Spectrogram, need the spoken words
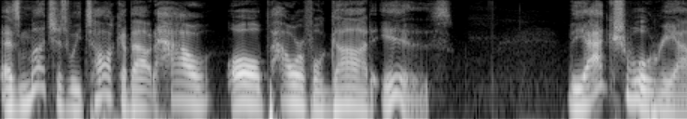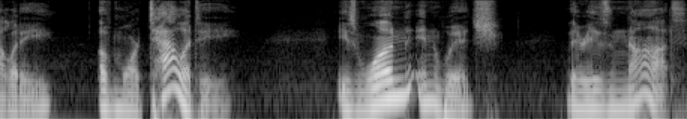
as much as we talk about how all powerful God is, the actual reality of mortality is one in which there is not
